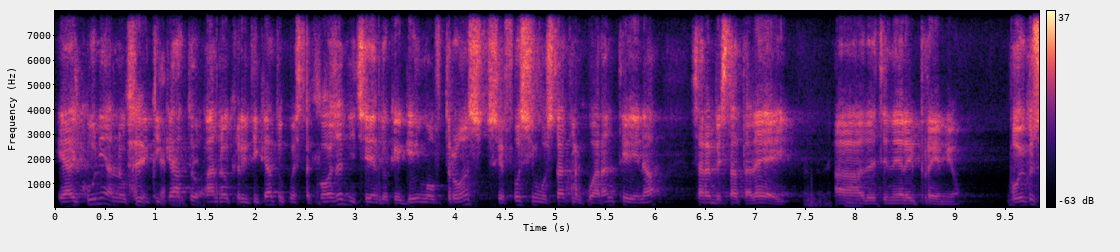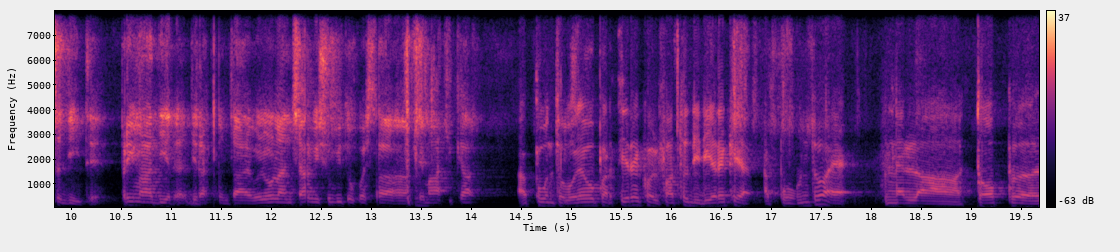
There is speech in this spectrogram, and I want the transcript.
e alcuni hanno, sì. criticato, hanno criticato questa cosa dicendo che Game of Thrones, se fossimo stati in quarantena, sarebbe stata lei a detenere il premio. Voi cosa dite? Prima di, di raccontare, volevo lanciarvi subito questa tematica. Appunto, volevo partire col fatto di dire che appunto è nella top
